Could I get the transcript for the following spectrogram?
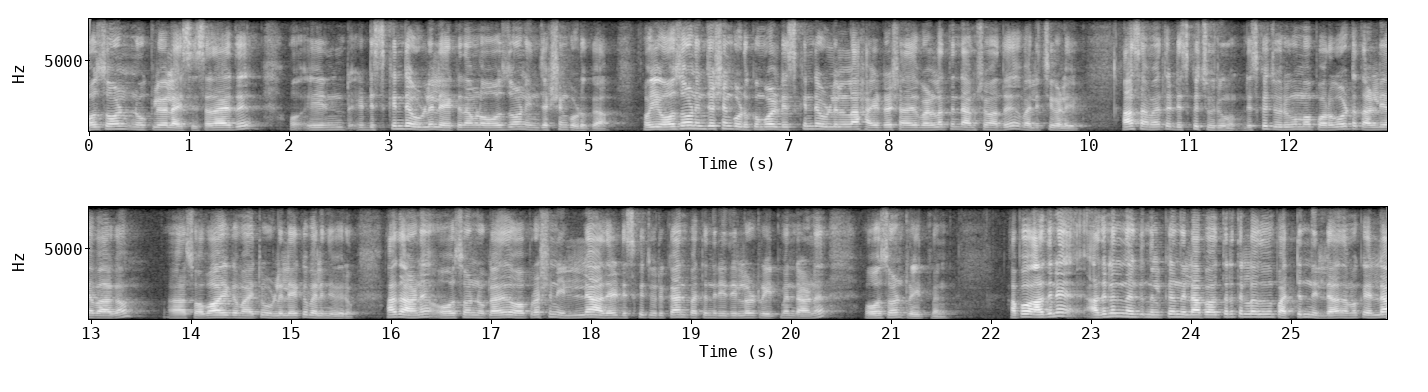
ഓസോൺ ന്യൂക്ലിയോലൈസിസ് അതായത് ഡിസ്കിന്റെ ഉള്ളിലേക്ക് നമ്മൾ ഓസോൺ ഇഞ്ചക്ഷൻ കൊടുക്കുക. അപ്പോൾ ഈ ഓസോൺ ഇഞ്ചക്ഷൻ കൊടുക്കുമ്പോൾ ഡിസ്കിന്റെ ഉള്ളിലുള്ള ഹൈഡ്രേഷൻ അതായത് വെള്ളത്തിന്റെ അംശം അത് വലിച്ചു കളയും. ആ സമയത്ത് ഡിസ്ക് ചുരുങ്ങും. ഡിസ്ക് ചുരുങ്ങുമ്പോൾ പുറകോട്ട് തള്ളിയ ഭാഗം സ്വാഭാവികമായിട്ടും ഉള്ളിലേക്ക് വലിഞ്ഞു വരും. അതാണ് ഓസോൺ ന്യൂക്ലിയർ. അതായത് ഓപ്പറേഷൻ ഇല്ലാതെ ഡിസ്ക് ചുരുക്കാൻ പറ്റുന്ന രീതിയിലുള്ള ട്രീറ്റ്മെന്റാണ് ഓസോൺ ട്രീറ്റ്മെന്റ് അപ്പോൾ അതിന് അതിന് നിൽക്കുന്നില്ല. അപ്പോൾ അത്തരത്തിലുള്ളതൊന്നും പറ്റുന്നില്ല. നമുക്ക് എല്ലാ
